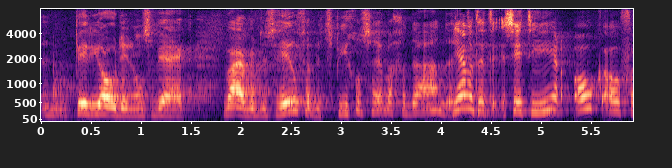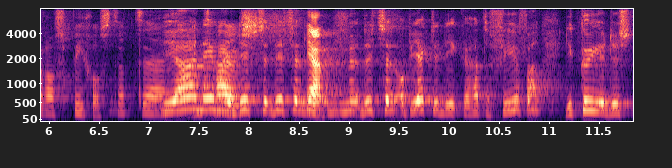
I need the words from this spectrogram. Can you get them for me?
een, periode in ons werk waar we dus heel veel met spiegels hebben gedaan. Ja, want het zitten hier ook overal spiegels. Dat, eh, ja, het nee, maar dit, dit, zijn, Ja. dit zijn objecten die ik had er vier van. Die kun je dus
